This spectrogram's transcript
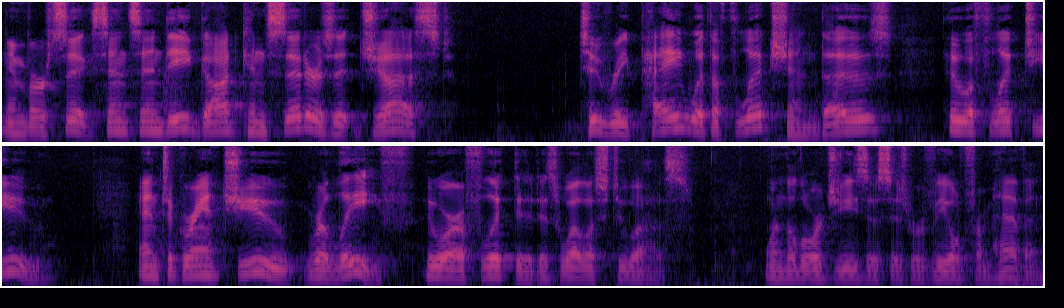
In verse 6, since indeed God considers it just to repay with affliction those who afflict you and to grant you relief who are afflicted as well as to us when the Lord Jesus is revealed from heaven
